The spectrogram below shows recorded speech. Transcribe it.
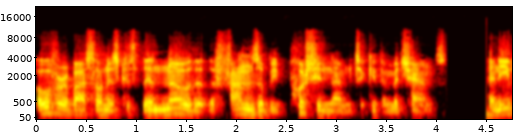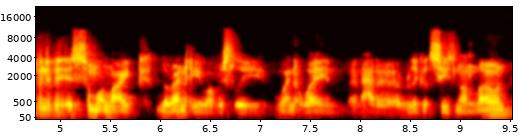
over a Barcelona is because they know that the fans will be pushing them to give him a chance. And even if it is someone like Llorente, who obviously went away and, and had a, a, really good season on loan,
